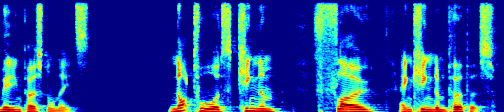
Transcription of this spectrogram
meeting personal needs, not towards kingdom flow and kingdom purpose.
